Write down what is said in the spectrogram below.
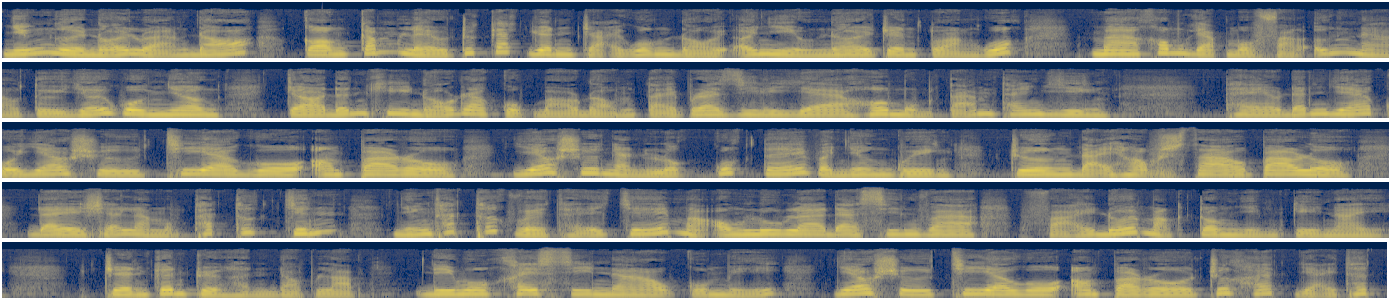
Những người nổi loạn đó còn cấm lều trước các doanh trại quân đội ở nhiều nơi trên toàn quốc mà không gặp một phản ứng nào từ giới quân nhân cho đến khi nổ ra cuộc bạo động tại Brasilia hôm 8 tháng Giêng. Theo đánh giá của giáo sư Tiago Amparo, giáo sư ngành luật quốc tế và nhân quyền, trường Đại học Sao Paulo, đây sẽ là một thách thức chính, những thách thức về thể chế mà ông Lula da Silva phải đối mặt trong nhiệm kỳ này. Trên kênh truyền hình độc lập Democracy Now của Mỹ, giáo sư Tiago Amparo trước hết giải thích.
